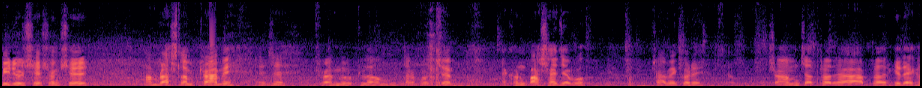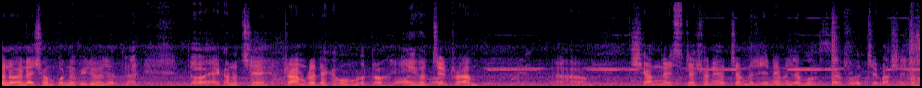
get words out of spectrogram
ভিডিওর শেষ অংশে আমরা আসলাম ট্রামে। এই যে ট্রামে উঠলাম, তারপর হচ্ছে এখন বাসায় যাব। ট্রামে করে ট্রাম যাত্রাটা আপনাদেরকে দেখানো হয় না সম্পূর্ণ ভিডিও যাত্রায়। তো এখন হচ্ছে ট্রামটা দেখাবো মূলত। এই হচ্ছে ট্রাম। সামনের স্টেশনে হচ্ছে আমরা যে নেমে যাব, তারপর হচ্ছে বাসায় যাব।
